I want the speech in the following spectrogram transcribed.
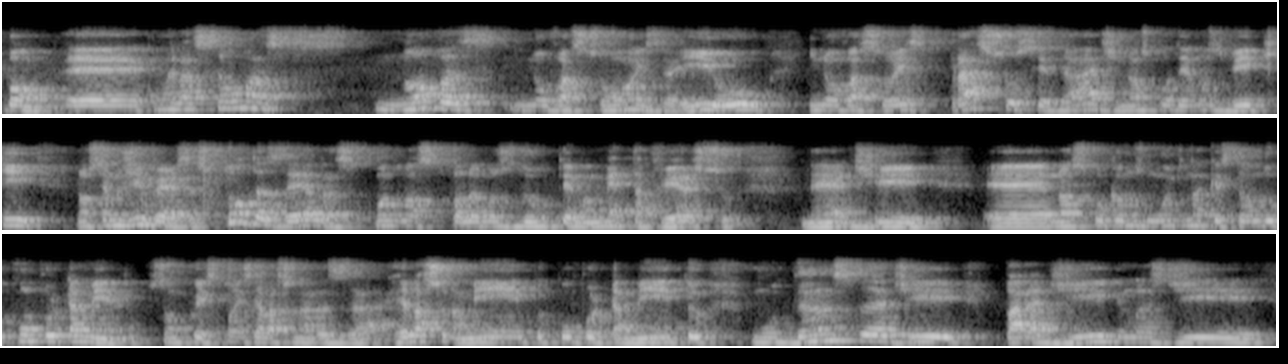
Bom, é, com relação às novas inovações aí, ou inovações para a sociedade, nós podemos ver que nós temos diversas. Todas elas, quando nós falamos do tema metaverso, né, de é, nós focamos muito na questão do comportamento. São questões relacionadas a relacionamento, comportamento, mudança de paradigmas, de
